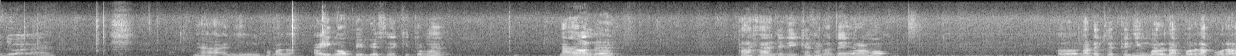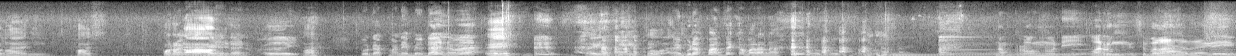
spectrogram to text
dijualan. Ya anjing pokoknya aing ngopi biasa gitu mah naon deh? Kalau kalau jadi ke sana teh orang mau eh ngadeket yang baru dak baru dak orang lah anjing pas beda gitu. Hah? budak mana beda nama? Eh lain gitu anjing. budak pantai kamaran aku goblok. Nongkrong nu di warung sebelah lagi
